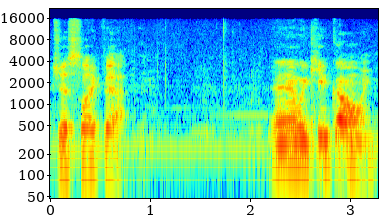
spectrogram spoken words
Just like that. And we keep going.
